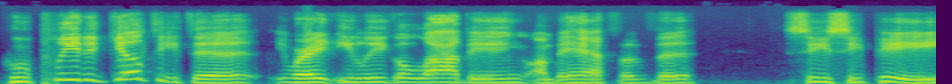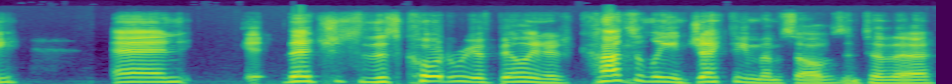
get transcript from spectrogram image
who pleaded guilty to right illegal lobbying on behalf of the CCP, and it, that's just this coterie of billionaires constantly injecting themselves into the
